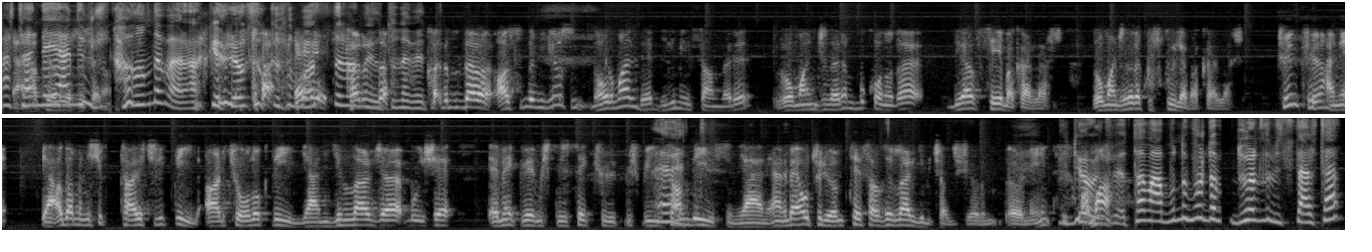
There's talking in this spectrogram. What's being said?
Ha, Yani sen de yani sen kanında var. Arkeologsun Evet, bastıramıyorsun evet. Kanımda aslında biliyorsun normalde bilim insanları romancıların bu konuda biraz şey bakarlar. Romancılara kuşkuyla bakarlar. Çünkü hani ya adamın işi tarihçilik değil, arkeolog değil. Yani yıllarca bu işe emek vermiş, dirsek çürütmüş bir insan Evet. değilsin yani. Yani ben oturuyorum, test hazırlar gibi çalışıyorum örneğin. Biliyoruz. Ama Tamam bunu burada duralım istersen.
